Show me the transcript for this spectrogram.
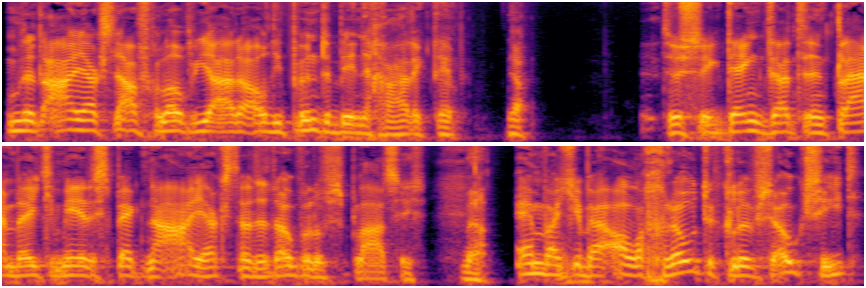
Omdat Ajax de afgelopen jaren al die punten binnengeharkt heeft. Ja. Dus ik denk dat een klein beetje meer respect naar Ajax... dat het ook wel op zijn plaats is. Ja. En wat je bij alle grote clubs ook ziet...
